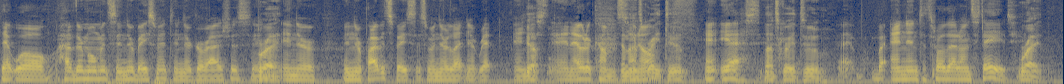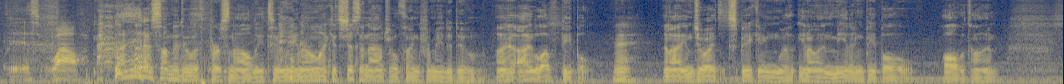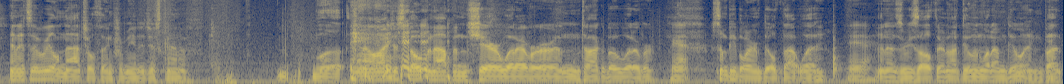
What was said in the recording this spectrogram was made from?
that will have their moments in their basement, in their garages, in, Right. in their in their private spaces when they're letting it rip, and Yep. just and out it comes. And you that's know? great too. And, yes, That's great too. Uh, but and then to throw that on stage, Right. Is wow. I think it has something to do with personality too. You know, like it's just a natural thing for me to do. I, I love people, yeah. and I enjoy speaking with you know and meeting people all the time. And it's a real natural thing for me to just kind of, you know, I just open up and share whatever and talk about whatever. Yeah, Some people aren't built that way, yeah, and as a result, they're not doing what I'm doing. But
